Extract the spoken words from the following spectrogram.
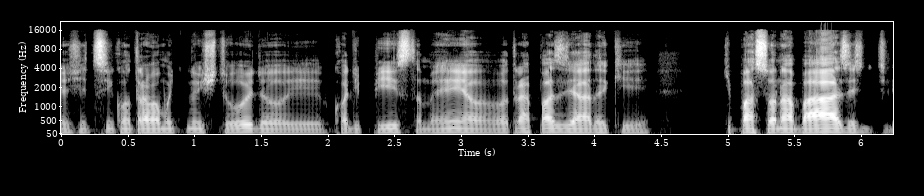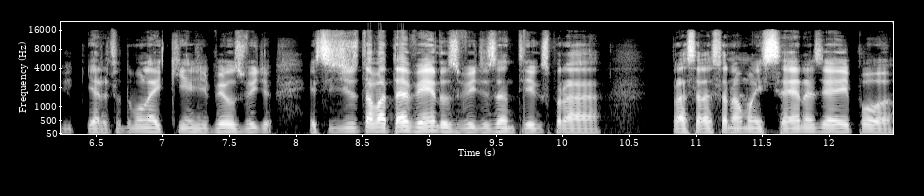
a gente se encontrava muito no estúdio, e o Codepis também, é outra rapaziada que, que passou na base, a gente que era tudo molequinho, a gente vê os vídeos. Esses dias eu tava até vendo os vídeos antigos pra, pra selecionar umas cenas, e aí, pô,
